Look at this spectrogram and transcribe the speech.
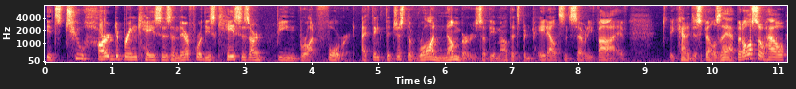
it's too hard to bring cases, and therefore these cases aren't being brought forward. I think that just the raw numbers of the amount that's been paid out since '75 it kind of dispels that, but also how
